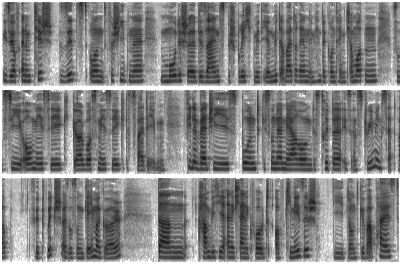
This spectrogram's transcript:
wie sie auf einem Tisch sitzt und verschiedene modische Designs bespricht mit ihren Mitarbeiterinnen. Im Hintergrund hängen Klamotten, so CEO-mäßig, Girlboss-mäßig. Das zweite eben viele Veggies, bunt, gesunde Ernährung. Das dritte ist ein Streaming-Setup für Twitch, also so ein Gamer-Girl. Dann haben wir hier eine kleine Quote auf Chinesisch die Don't Give Up heißt,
